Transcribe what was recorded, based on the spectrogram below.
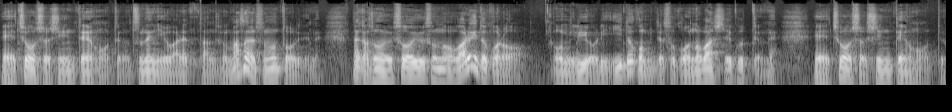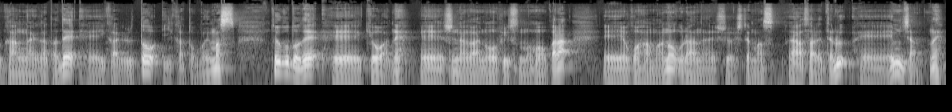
えー、長所進展法っていうのを常に言われてたんですけど、まさにその通りでね、なんかそういう、そういうその悪いところを、を見るより、いいとこ見てそこを伸ばしていくっていうね、えー、長所進展法っていう考え方で、えー、行かれるといいかと思います。ということで、えー、今日はね、えー、品川のオフィスの方から、えー、横浜の占い師をしてます、されてる、えー、エミちゃんのね、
